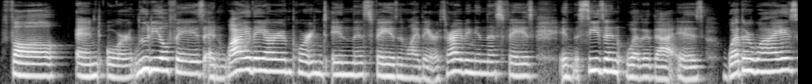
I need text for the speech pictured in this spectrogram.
fall and or luteal phase and why they are important in this phase and why they are thriving in this phase in the season whether that is weather-wise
